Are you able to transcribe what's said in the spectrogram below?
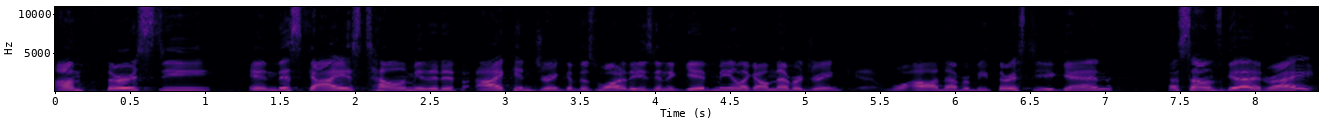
I'm thirsty, and this guy is telling me that if I can drink of this water that he's going to give me, like I'll never drink, I'll never be thirsty again. That sounds good, right?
